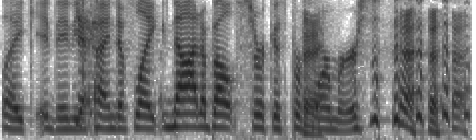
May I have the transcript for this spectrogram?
like in any Yes. kind of like not about circus performers. I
